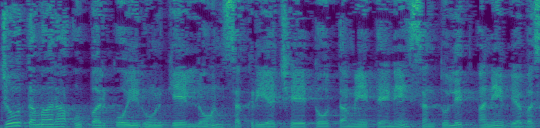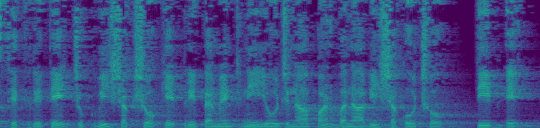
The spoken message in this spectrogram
જો તમારા ઉપર કોઈ ઋણ કે લોન સક્રિય છે, તો તમે તેને સંતુલિત અને વ્યવસ્થિત રીતે ચૂકવી શકશો કે પ્રીપેમેન્ટની યોજના પણ બનાવી શકો છો. ટીપ એ.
